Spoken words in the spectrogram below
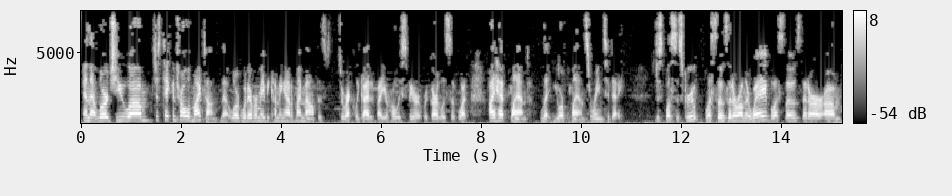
And that, Lord, you um, just take control of my tongue. That, Lord, whatever may be coming out of my mouth is directly guided by your Holy Spirit, regardless of what I had planned. Let your plans reign today. Just bless this group. Bless those that are on their way. Bless those that are um,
